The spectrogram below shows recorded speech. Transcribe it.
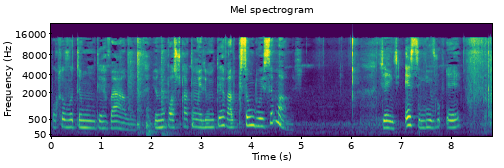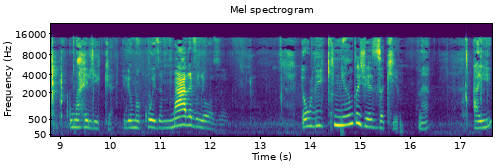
Porque eu vou ter um intervalo. Eu não posso ficar com ele um intervalo, que são duas semanas. Gente, esse livro é uma relíquia. Ele é uma coisa maravilhosa. Eu li 500 vezes aqui, né? Aí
